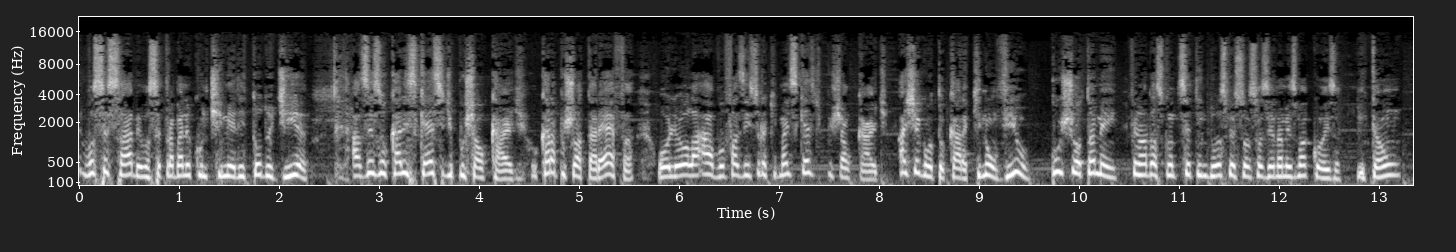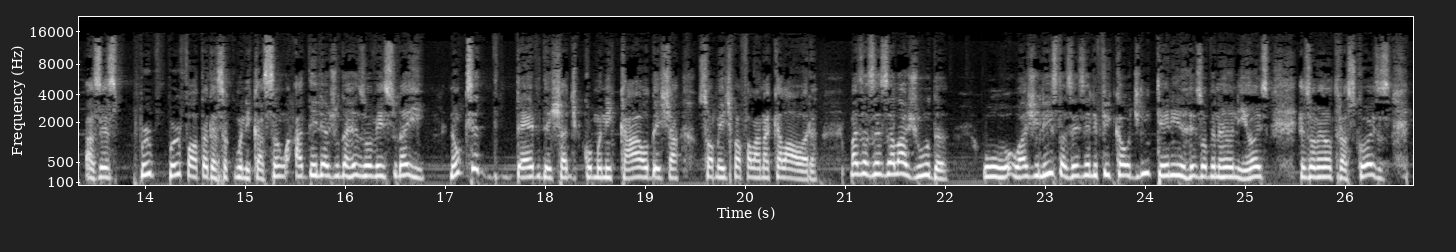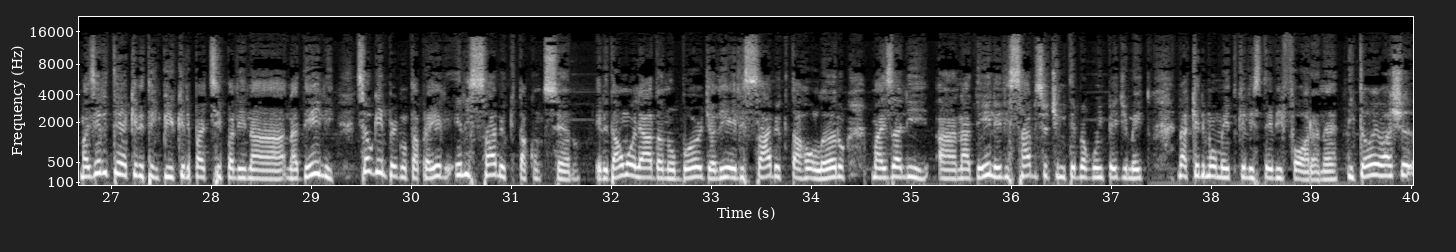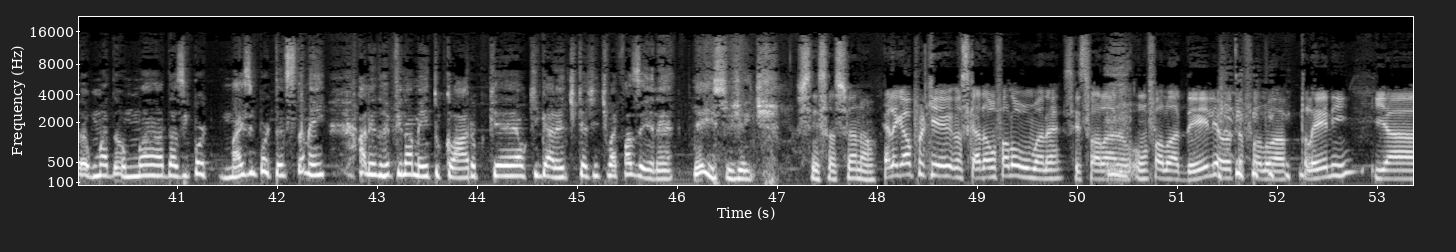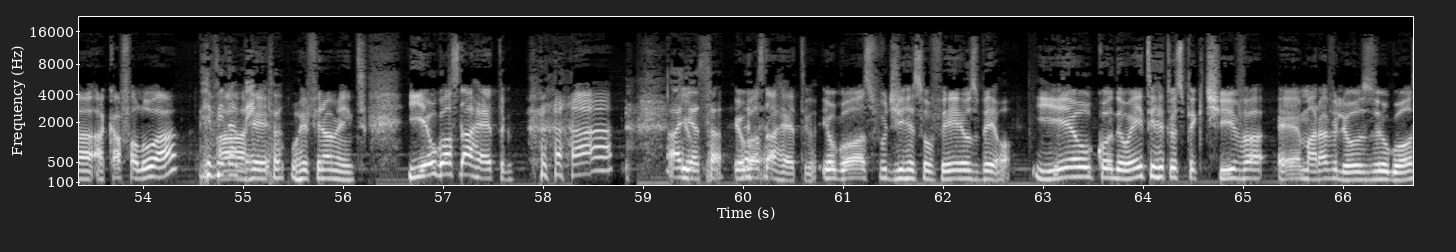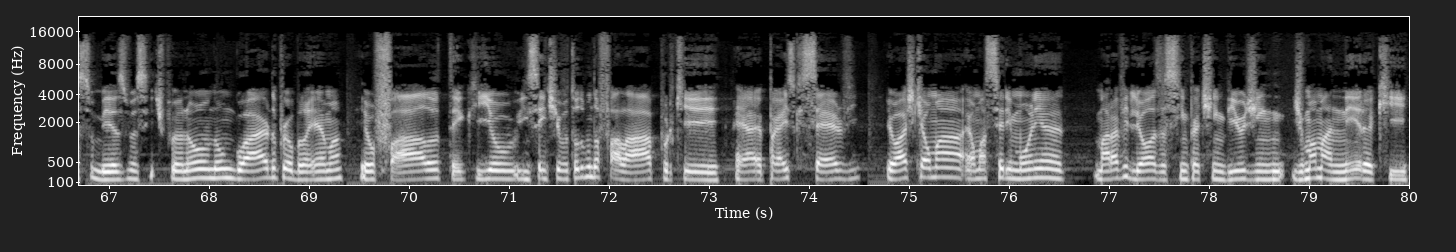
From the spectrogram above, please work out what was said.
Você sabe, você trabalha com um time ali todo dia. Às vezes o cara esquece de puxar o card. O cara puxou a tarefa, olhou lá, ah, vou fazer isso aqui, mas esquece de puxar o card. Aí chegou outro cara que não viu, puxou também. Afinal das contas, você tem duas pessoas fazendo a mesma coisa. Então, às vezes, por, por falta dessa comunicação, a dele ajuda a resolver isso daí. Não que você deve deixar de comunicar ou deixar somente para falar naquela hora, mas às vezes ela ajuda. O, o, agilista, às vezes, ele fica o dia inteiro resolvendo reuniões, resolvendo outras coisas, mas ele tem aquele tempinho que ele participa ali na, na dele. Se alguém perguntar para ele, ele sabe o que tá acontecendo. Ele dá uma olhada no board ali, ele sabe o que tá rolando, mas ali, a, na dele, ele sabe se o time teve algum impedimento naquele momento que ele esteve fora, né? Então eu acho uma, uma das import, mais importantes também, além do refinamento, claro, porque é o que garante que a gente vai fazer, né? E é isso, gente. Sensacional. É legal porque os, cada um falou uma, né? Vocês falaram, um falou a dele, a outra falou a planning e a, a K falou a Refinamento. Re, o refinamento. E eu gosto da retro. Olha eu, só. Eu gosto da retro. Eu gosto de resolver os BO. E eu, quando eu entro em retrospectiva, é maravilhoso. Eu gosto mesmo, assim, tipo, eu não, não guardo problema. Eu falo, tem que eu incentivo todo mundo a falar, porque é, é para isso que serve. Eu acho que é uma, é uma cerimônia maravilhosa, assim, pra team building, de uma maneira que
